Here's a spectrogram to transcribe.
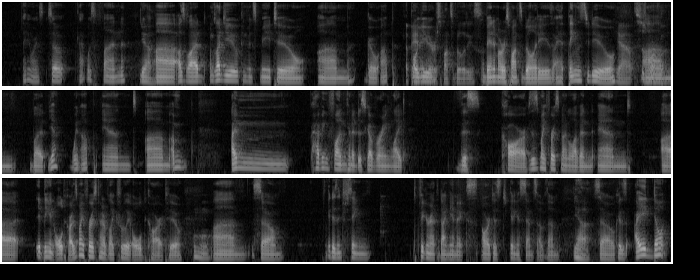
anyways, so that was fun. Yeah. Uh, I was glad. I'm glad you convinced me to um, go up, Abandon you- your responsibilities. abandon my responsibilities. I had things to do. yeah. This was more fun. Um, but yeah, went up, and um, I'm I'm having fun, kind of discovering like this car because this is my first 911, and uh, it being an old car. This is my first kind of like truly old car too. Mhm. Um, so it is interesting figuring out the dynamics or just getting a sense of them. Yeah. So, because I don't,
